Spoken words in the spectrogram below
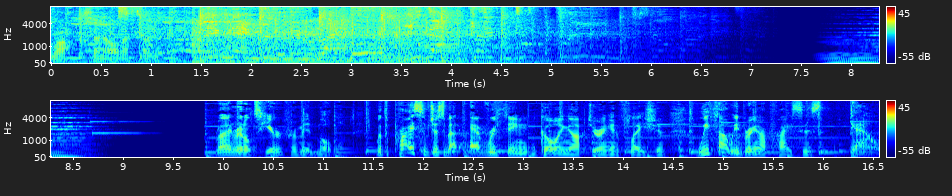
rocks and all that sort of thing. Ryan Reynolds here from Mint Mobile. With the price of just about everything going up during inflation, we thought we'd bring our prices down.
